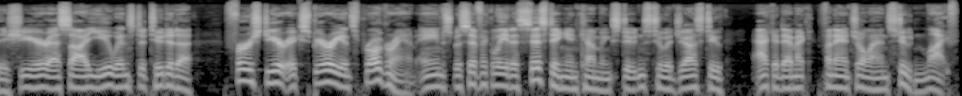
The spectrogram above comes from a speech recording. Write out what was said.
This year, SIU instituted a first year experience program aimed specifically at assisting incoming students to adjust to academic, financial, and student life.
